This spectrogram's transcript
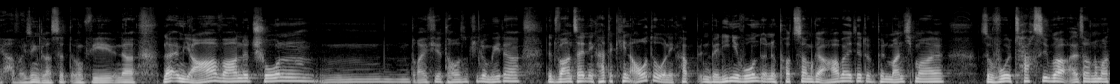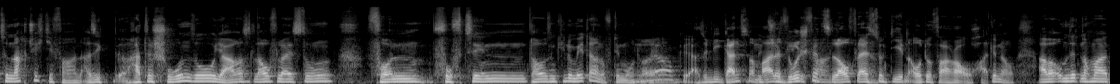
Ja, weiß ich nicht, lass das irgendwie. Der, na, Im Jahr waren das schon mh, 3.000, 4.000 Kilometer. Das waren Zeiten, ich hatte kein Auto und ich habe in Berlin gewohnt und in Potsdam gearbeitet und bin manchmal sowohl tagsüber als auch nochmal zur Nachtschicht gefahren. Also ich hatte schon so Jahreslaufleistungen von 15.000 Kilometern auf dem Motor. Ja, okay. Also die ganz normale Durchschnittslaufleistung, die ein Autofahrer auch hat. Genau. Aber um das nochmal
